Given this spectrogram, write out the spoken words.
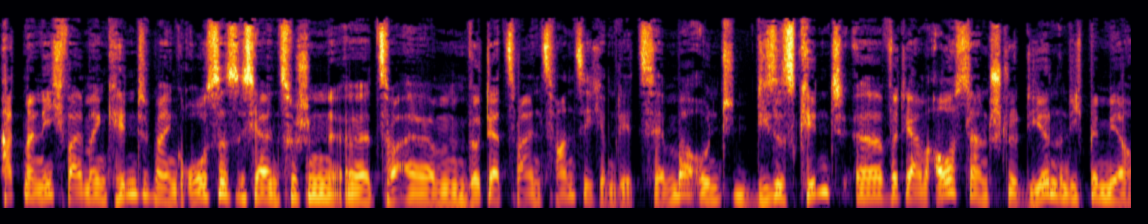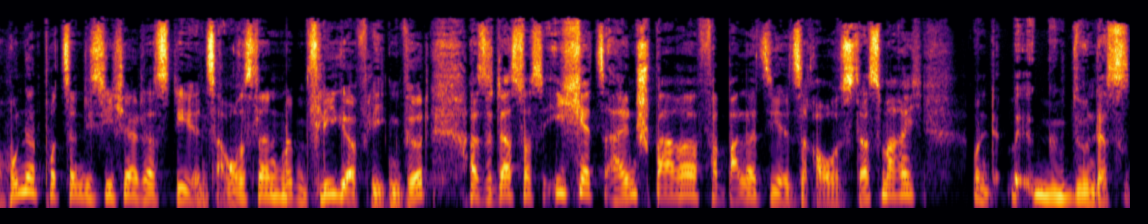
Hat man nicht, weil mein Kind, mein Großes, ist ja inzwischen, äh, zwei, ähm, wird ja 22 im Dezember und dieses Kind äh, wird ja im Ausland studieren und ich bin mir hundertprozentig sicher, dass die ins Ausland mit dem Flieger fliegen wird. Also das, was ich jetzt einspare, verballert sie jetzt raus. Das mache ich und, äh, und das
